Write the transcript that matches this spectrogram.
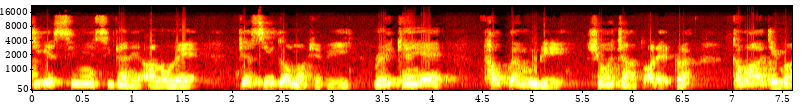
ကြီးရဲ့စီးမင်းစည်းကမ်းတွေအားလုံးလည်းပျက်စီးသွားမှာဖြစ်ပြီးအမေရိကန်ရဲ့ ထောက်ပံ့မှုတွေရောကျသွားတဲ့အတွက်ကဘာကြီးမှာ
